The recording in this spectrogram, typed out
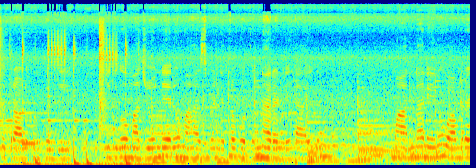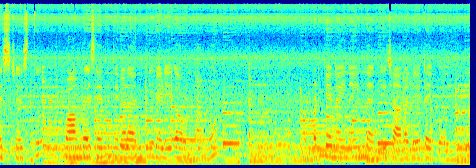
కూతురు ఆడుకుంటుంది. ఇదిగో మా జూనియర్ మా హస్బెండ్ నిద్రపోతున్నారండి హాయిగా. మా అన్న నేను వామ్ రైస్ చేస్తూ వామ్ రైస్ అయితే తినడానికి రెడీగా ఉన్నాము. అప్పటికే నైన్ అయిందండి చాలా లేట్ అయిపోయింది.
